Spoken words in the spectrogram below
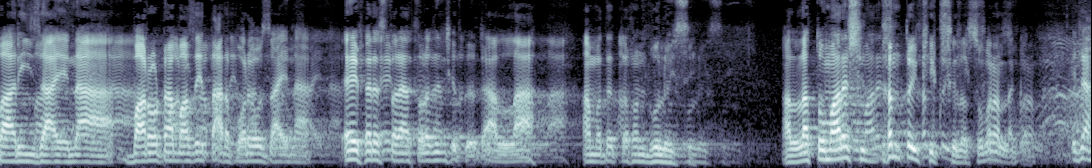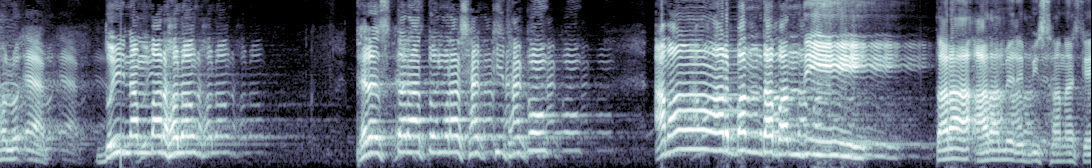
বাড়ি যায় না, বারোটা বাজে, তারপরেও যায় না। এই ফেরেস্তারা তোরা আল্লাহ, আমাদের তখন ভুল হয়েছে। আল্লাহ তোমার সিদ্ধান্তই ঠিক ছিল। সুবার আল্লাহ এটা হলো এক। দুই নাম্বার হলো ফেরেস্তারা তোমরা সাক্ষী থাকো। আমার বান্দা বান্দি তারা আরামের বিছানাকে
